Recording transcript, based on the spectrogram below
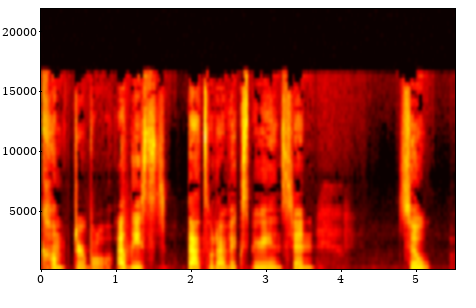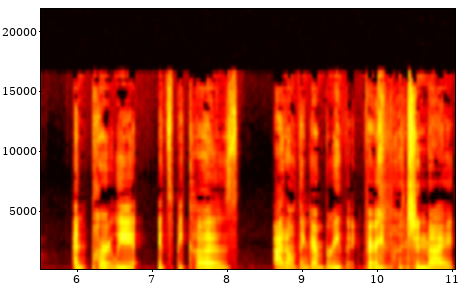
comfortable at least that's what i've experienced and so and partly it's because I don't think I'm breathing very much in my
